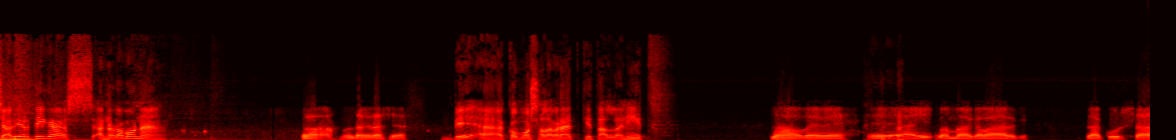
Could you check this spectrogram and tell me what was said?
Xavi Artigas, enhorabona. Hola, moltes gràcies. Bé, eh, com ho ha celebrat? Què tal la nit? No, bé, bé. Eh, ahir quan va acabar la cursa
